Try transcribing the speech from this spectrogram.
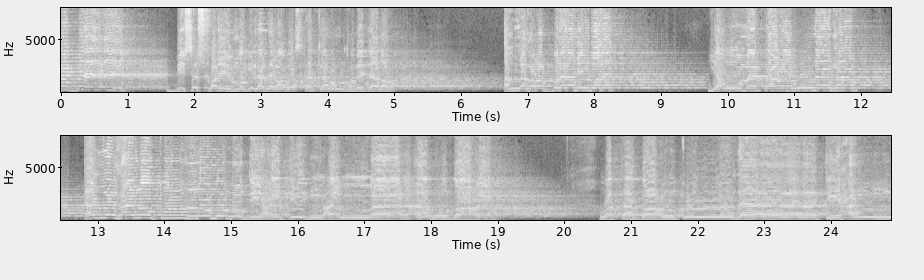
থাকবে, বিশেষ করে মহিলাদের অবস্থা কেমন হবে জানো? আল্লাহ রাব্বুল আলামিন বলে ইয়াউমা তারাউনাহা تذهل كل مرضعة عما أرضعت وتضع كل ذات حمل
